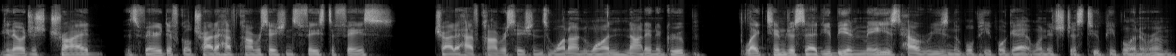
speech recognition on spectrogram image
you know just try it's very difficult. Try to have conversations face to face. Try to have conversations one on one not in a group. Like tim just said you'd be amazed how reasonable people get when it's just two people in a room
